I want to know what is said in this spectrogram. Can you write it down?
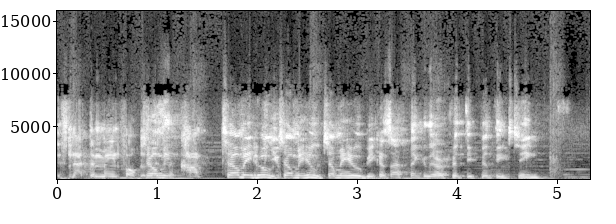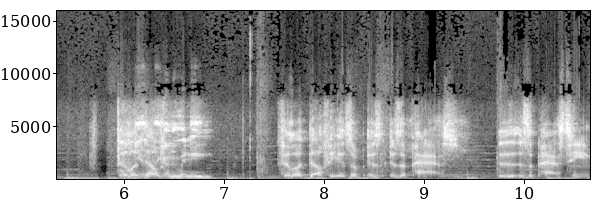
It's not the main focus. Tell me, a comp- tell me who, tell me who, tell me who, because I think they're a 50-50 team. I can't think Philadelphia. of many. Philadelphia is a is, is a pass is, is a pass team.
